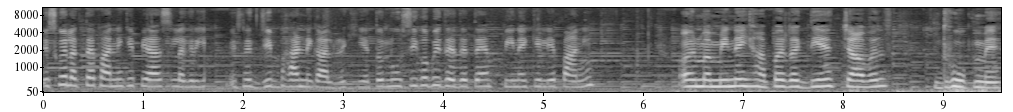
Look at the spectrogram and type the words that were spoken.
इसको लगता है पानी की प्यास लग रही है। इसने जिप बाहर निकाल रखी है। तो लूसी को भी दे देते हैं पीने के लिए पानी। और मम्मी ने यहाँ पर रख दिए चावल धूप में।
